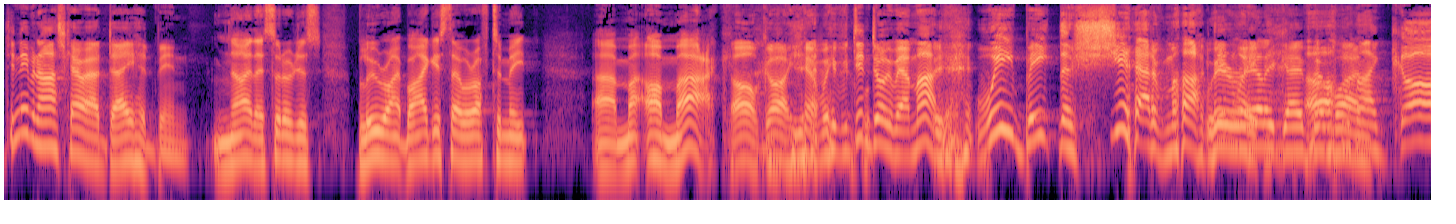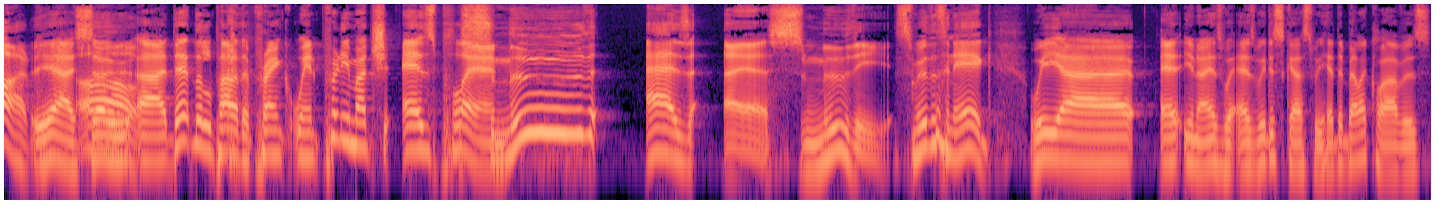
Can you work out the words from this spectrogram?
Didn't even ask how our day had been. no, they sort of just blew right by. I guess they were off to meet. Uh, Ma- oh, Mark. Oh god, yeah. We didn't talk about Mark. We beat the shit out of Mark. We didn't really gave him oh, one. my god. Yeah, so Oh. uh, that little part of the prank went pretty much as planned. smooth as a smoothie. Smooth as an egg. We, uh, eh, you know, as we, as we discussed, we had the balaclavas.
